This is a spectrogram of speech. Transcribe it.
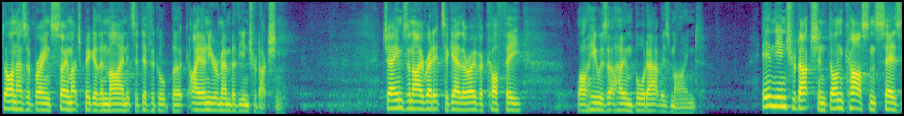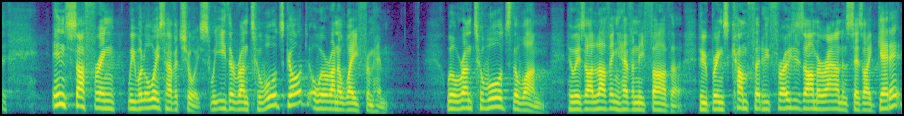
Don has a brain so much bigger than mine, it's a difficult book. I only remember the introduction. James and I read it together over coffee while he was at home bored out of his mind. In the introduction, Don Carson says, In suffering, we will always have a choice. We either run towards God or we'll run away from Him. We'll run towards the one who is our loving Heavenly Father, who brings comfort, who throws his arm around and says, I get it,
